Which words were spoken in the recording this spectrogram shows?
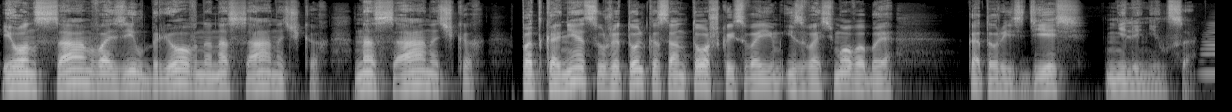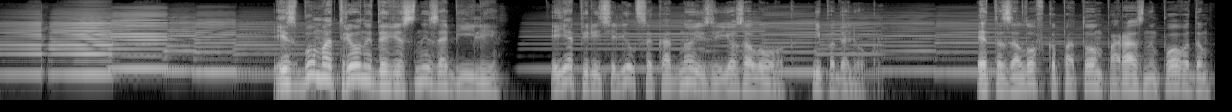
и он сам возил бревна на саночках, на саночках, под конец уже только с Антошкой своим из восьмого Б, который здесь не ленился. Избу Матрёны до весны забили, и я переселился к одной из ее заловок, неподалеку. Эта заловка потом, по разным поводам,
